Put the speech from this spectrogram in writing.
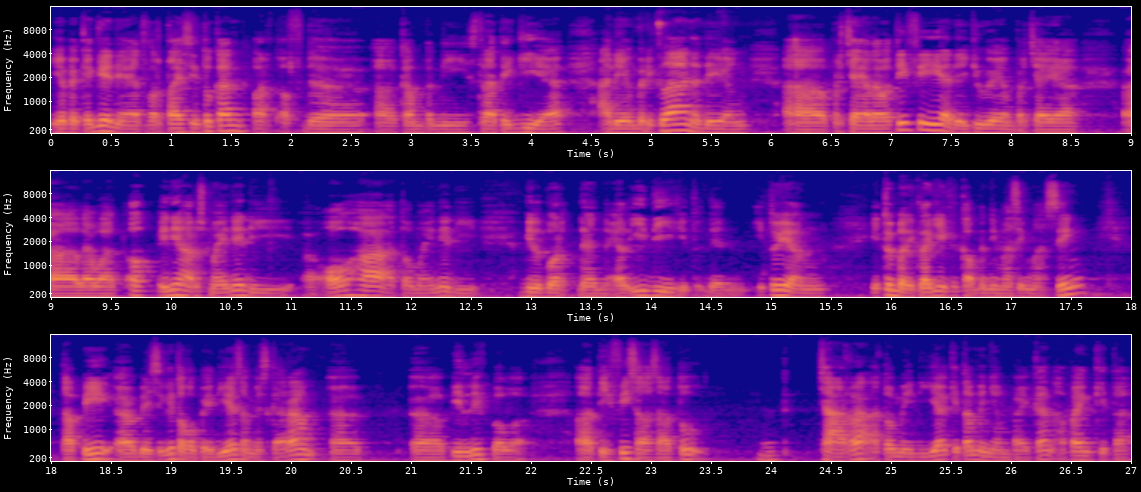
ya back again ya advertise itu kan part of the uh, company strategi ya. Ada yang beriklan ada yang uh, percaya lewat TV ada juga yang percaya uh, lewat oh ini harus mainnya di uh, OH atau mainnya di billboard dan LED gitu dan itu yang itu balik lagi ke company masing-masing tapi uh, basically Tokopedia sampai sekarang uh, uh, believe bahwa uh, TV salah satu cara atau media kita menyampaikan apa yang kita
